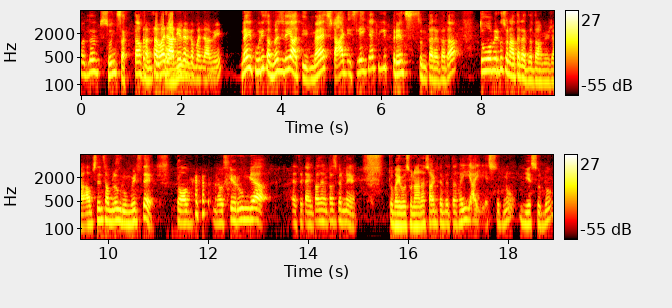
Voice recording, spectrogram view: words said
मतलब सुन सकता हूँ समझ तो आती है तेरे को पंजाबी? नहीं पूरी समझ नहीं आती। मैं स्टार्ट इसलिए किया क्योंकि प्रिंस सुनता रहता था तो वो मेरे को सुनाता रहता था हमेशा। अब सिंस हम लोग रूममेट्स थे तो अब मैं उसके रूम गया ऐसे टाइम पास टाइम पास करने तो भाई वो सुनाना स्टार्ट कर देता भाई यार ये सुनो ये सुनो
